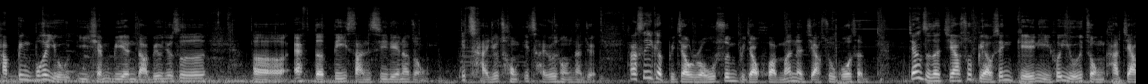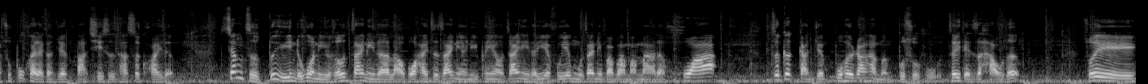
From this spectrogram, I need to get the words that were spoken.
它并不会有以前 B N W 就是呃 F 的 D 三系列那种一踩就冲、一踩就冲的感觉。它是一个比较柔顺、比较缓慢的加速过程。这样子的加速表现给你会有一种它加速不快的感觉，但其实它是快的。这样子对于如果你有时候在你的老婆、孩子、在你的女朋友、在你的岳父岳母、在你爸爸妈妈的话，这个感觉不会让他们不舒服，这一点是好的。所以。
